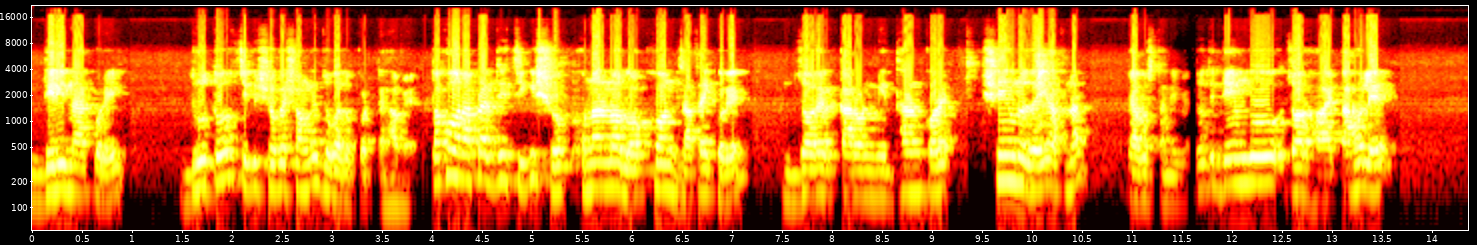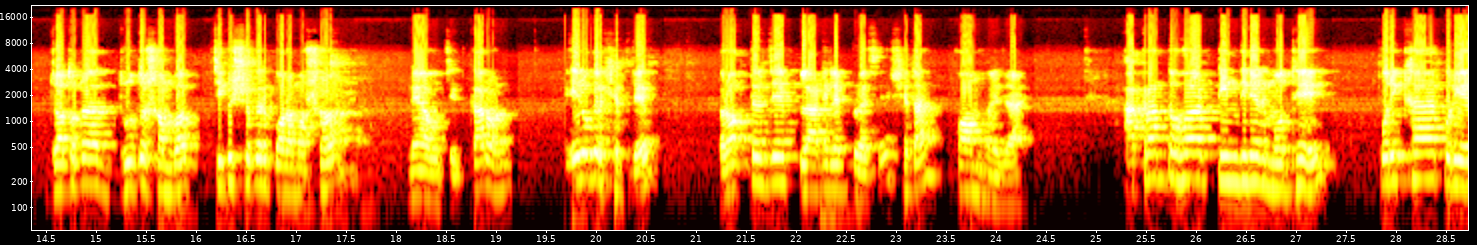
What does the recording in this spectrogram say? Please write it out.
দেরি না করেই দ্রুত চিকিৎসকের সঙ্গে যোগাযোগ করতে হবে। তখন আপনার যে চিকিৎসক, অন্যান্য লক্ষণ যাচাই করে জ্বরের কারণ নির্ধারণ করে সেই অনুযায়ী আপনার ব্যবস্থা নেবে। যদি ডেঙ্গু জ্বর হয়, তাহলে যতটা দ্রুত সম্ভব চিকিৎসকের পরামর্শ নেওয়া উচিত। কারণ এই রোগের ক্ষেত্রে রক্তের যে প্লাটিলেট রয়েছে, সেটা কম হয়ে যায়। আক্রান্ত হওয়ার তিন দিনের মধ্যে পরীক্ষা করিয়ে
